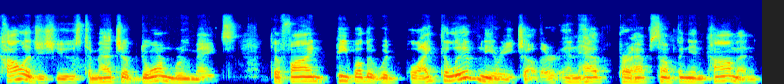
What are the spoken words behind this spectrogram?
colleges use to match up dorm roommates to find people that would like to live near each other and have perhaps something in common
